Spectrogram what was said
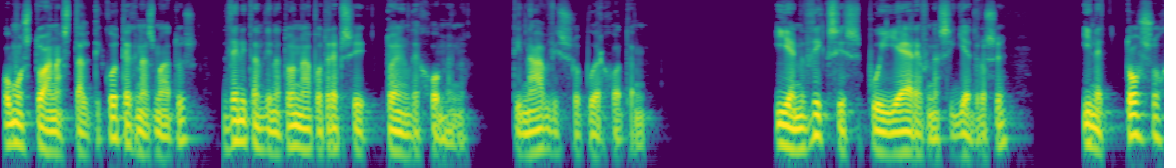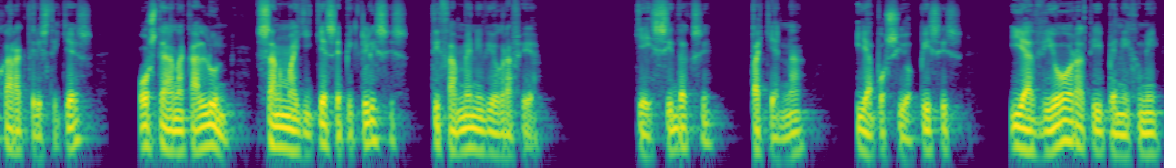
Όμως το ανασταλτικό τέχνασμά τους δεν ήταν δυνατόν να αποτρέψει το ενδεχόμενο, την άβυσο που ερχόταν. Οι ενδείξεις που η έρευνα συγκέντρωσε είναι τόσο χαρακτηριστικές ώστε ανακαλούν σαν μαγικές επικλήσεις τη θαμένη βιογραφία. Και η σύνταξη, τα κενά, οι αποσιωπήσεις, η αδιόρατη υπενιχμή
